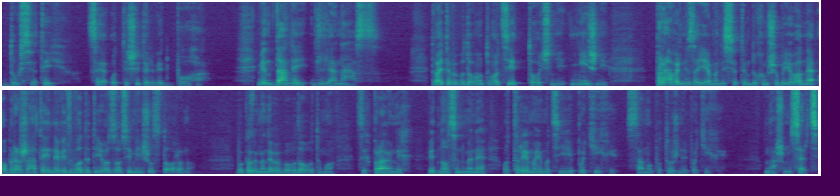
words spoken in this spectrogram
Дух Святий це утешитель від Бога. Він даний для нас. Давайте вибудовуємо ці точні, ніжні, правильні взаємини з Святим Духом, щоб його не ображати і не відводити його зовсім в іншу сторону. Бо коли ми не вибудовуємо цих правильних відносин, ми не отримаємо цієї потіхи, самопотужної потіхи в нашому серці.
